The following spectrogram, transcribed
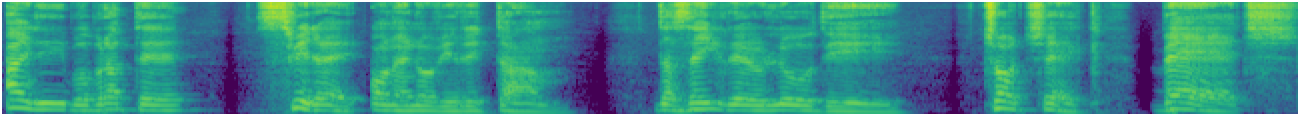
Ajde Ibo, brate, sviraj onaj novi ritam. Da zaigraju ljudi. Čoček, beč.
